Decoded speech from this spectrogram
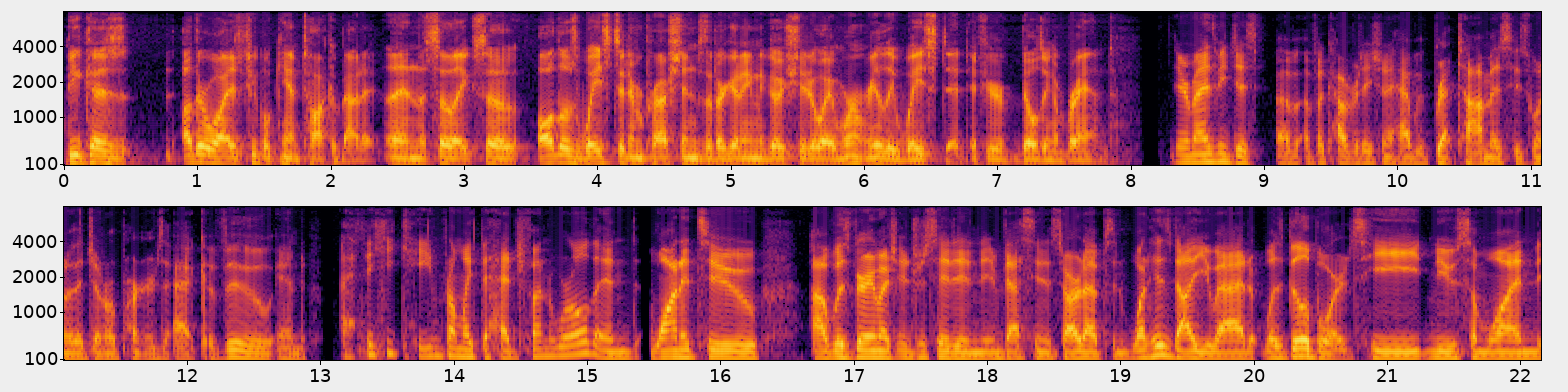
because otherwise people can't talk about it. And so like so all those wasted impressions that are getting negotiated away weren't really wasted if you're building a brand. It reminds me just of, of, a conversation I had with Brett Thomas, who's one of the general partners at CAVU. And I think he came from like the hedge fund world and wanted to uh, was very much interested in investing in startups. And what his value add was billboards. He knew someone,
